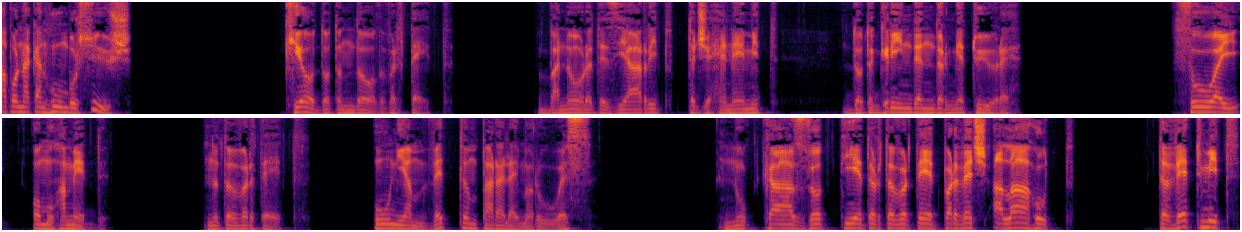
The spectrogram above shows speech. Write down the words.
apo na kanë humbur sysh? Kjo do të ndodhë vërtet. Banorët e zjarrit të xhehenemit do të grinden ndërmjet tyre. Thuaj o Muhamed, në të vërtetë, Unë jam vetëm paralajmërues. Nuk ka zot tjetër të vërtetë përveç Allahut, të vetmit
